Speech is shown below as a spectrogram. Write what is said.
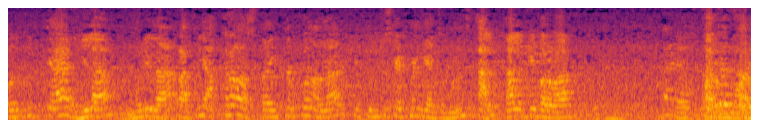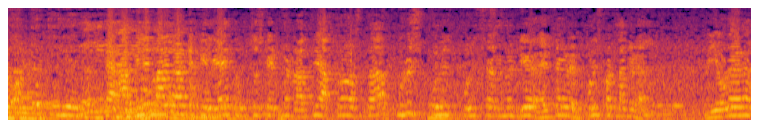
परंतु त्या हिला मुलीला रात्री अकरा वाजता इथं फोन आला की तुमचं स्टेटमेंट घ्यायचं म्हणून. काल काल की परवा? त्या हमिलीत मला अटक केली आहे. तुमचं स्टेटमेंट रात्री अकरा वाजता पुरुष पोलीस पोलीस ह्याच्याकडे पोलीस पाटलाकडे आलं. एवढं आहे ना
